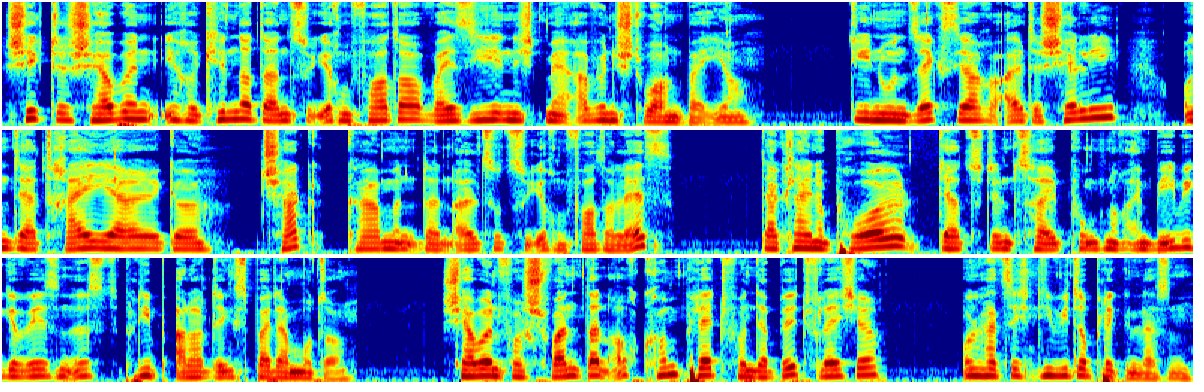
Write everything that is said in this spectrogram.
schickte Sherwin ihre Kinder dann zu ihrem Vater, weil sie nicht mehr erwünscht waren bei ihr. Die nun sechs Jahre alte Shelley und der dreijährige Chuck kamen dann also zu ihrem Vater Les. Der kleine Paul, der zu dem Zeitpunkt noch ein Baby gewesen ist, blieb allerdings bei der Mutter. Sherwin verschwand dann auch komplett von der Bildfläche und hat sich nie wieder blicken lassen.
